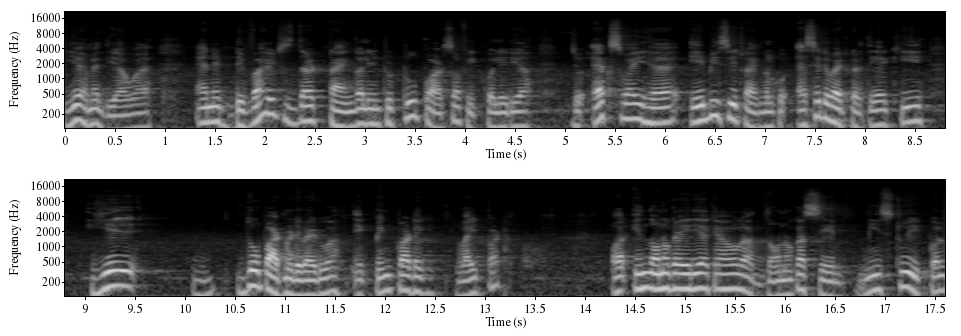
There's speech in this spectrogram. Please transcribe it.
ये हमें दिया हुआ है. And it divide the triangle into two parts of equal area जो एक्स वाई है ए बी सी ट्राइंगल को ऐसे डिवाइड करती है कि ये दो पार्ट में डिवाइड हुआ, एक पिंक पार्ट एक वाइट पार्ट और इन दोनों का एरिया क्या होगा? दोनों का same means two equal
